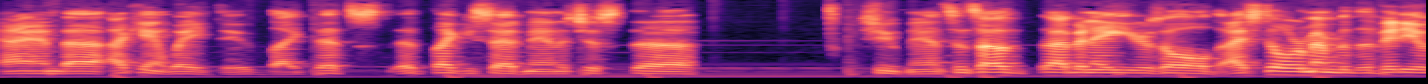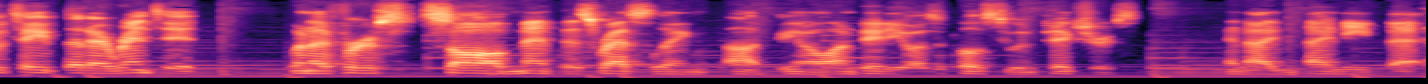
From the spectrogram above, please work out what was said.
and uh, I can't wait, dude. Like that's, like you said, man. It's just uh, shoot, man. Since I've, I've been eight years old, I still remember the videotape that I rented when I first saw Memphis wrestling, uh, you know, on video as opposed to in pictures and I, I need that.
